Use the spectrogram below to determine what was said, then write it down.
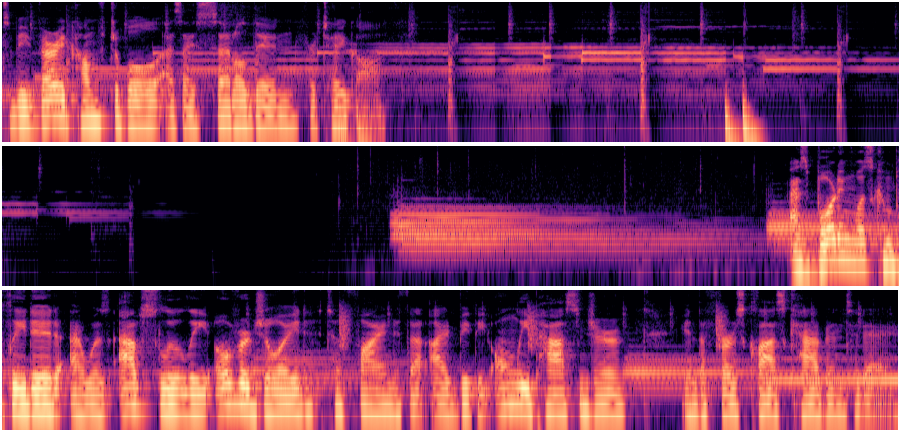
to be very comfortable as I settled in for takeoff. As boarding was completed, I was absolutely overjoyed to find that I'd be the only passenger in the first class cabin today.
